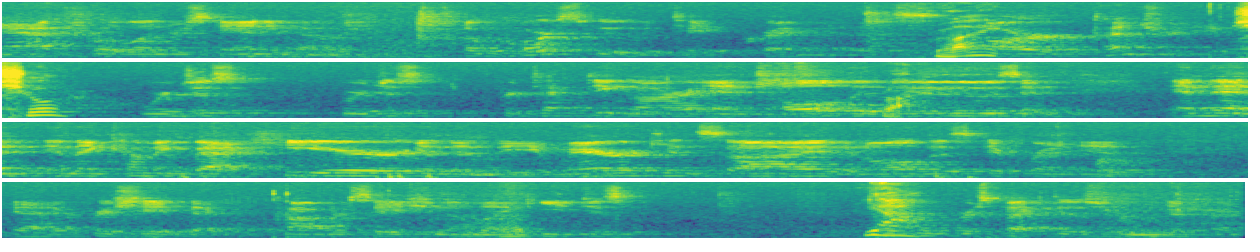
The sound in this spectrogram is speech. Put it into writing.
natural understanding of, of course, we would take Crimea. It's Right. our country. Like, Sure. We're just, we're just protecting our, and all the Right. dues, and, and then, and then coming back here, and then the American side, and all this different, it, yeah, I appreciate that conversation of like, you just, Yeah. different perspectives from different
